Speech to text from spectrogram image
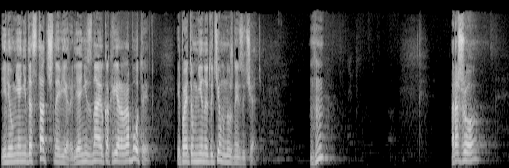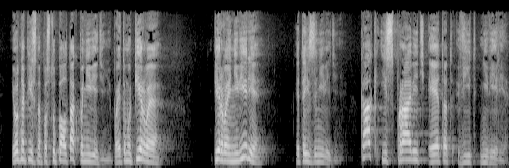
или у меня недостаточно веры, или я не знаю, как вера работает, и поэтому мне на эту тему нужно изучать. Угу. Хорошо. И вот написано, поступал так по неведению. Поэтому первое, первое неверие – это из-за неведения. Как исправить этот вид неверия?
